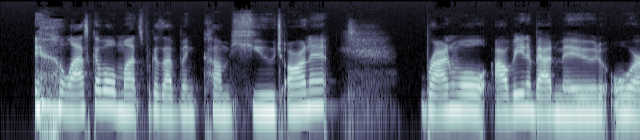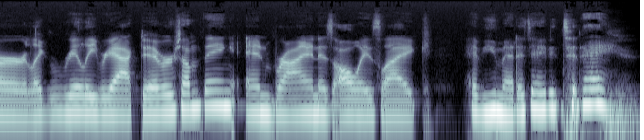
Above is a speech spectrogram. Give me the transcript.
in the last couple of months because i've become huge on it Brian will, I'll be in a bad mood or like really reactive or something. And Brian is always like, Have you meditated today?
